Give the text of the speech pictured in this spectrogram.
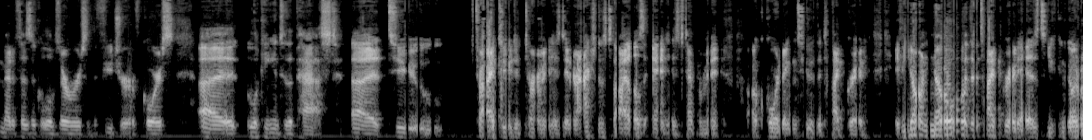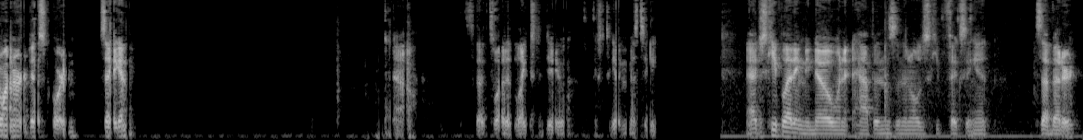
metaphysical observers of the future, of course, uh, looking into the past uh, to try to determine his interaction styles and his temperament according to the type grid. If you don't know what the type grid is, you can go to on our Discord. Say again. No that's what it likes to do. It likes to get messy. Yeah, just keep letting me know when it happens, and then I'll just keep fixing it. Is that better?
